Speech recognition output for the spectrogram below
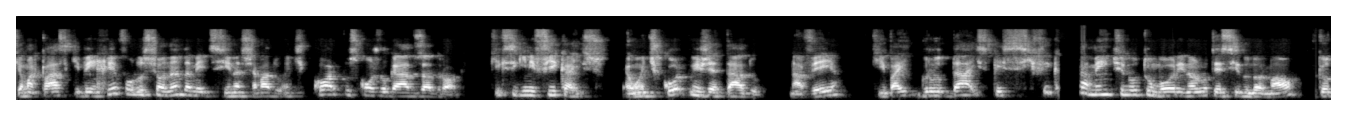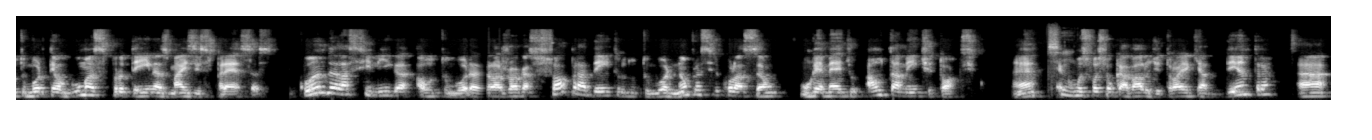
que é uma classe que vem revolucionando a medicina, chamado anticorpos conjugados à droga. O que, que significa isso? É um anticorpo injetado na veia que vai grudar especificamente no tumor e não no tecido normal, porque o tumor tem algumas proteínas mais expressas. Quando ela se liga ao tumor, ela joga só para dentro do tumor, não para a circulação, um remédio altamente tóxico. Né? É como se fosse um cavalo de Troia que adentra ah,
